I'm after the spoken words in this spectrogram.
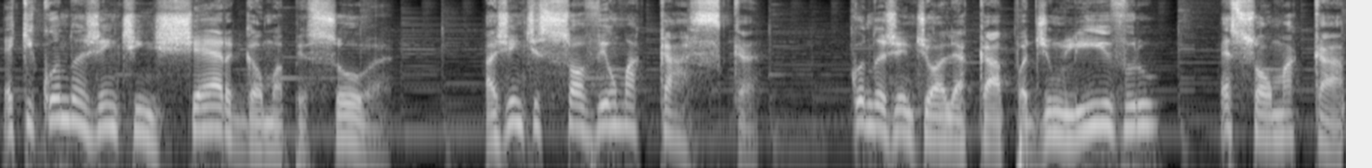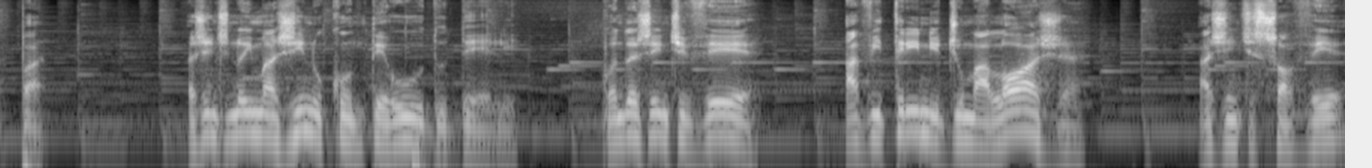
é que quando a gente enxerga uma pessoa, a gente só vê uma casca. Quando a gente olha a capa de um livro, é só uma capa. A gente não imagina o conteúdo dele. Quando a gente vê a vitrine de uma loja, a gente só vê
